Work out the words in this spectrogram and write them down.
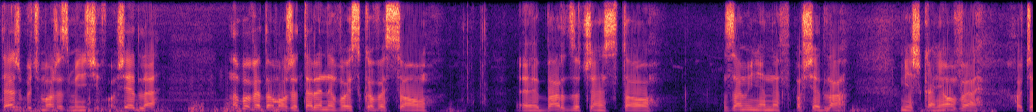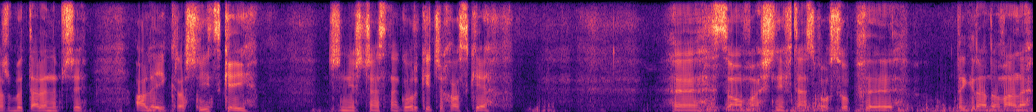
też być może zmieni się w osiedle. No bo wiadomo, że tereny wojskowe są e, bardzo często zamieniane w osiedla mieszkaniowe, chociażby tereny przy Alei Kraśnickiej, czy nieszczęsne Górki Czechowskie e, są właśnie w ten sposób degradowane.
